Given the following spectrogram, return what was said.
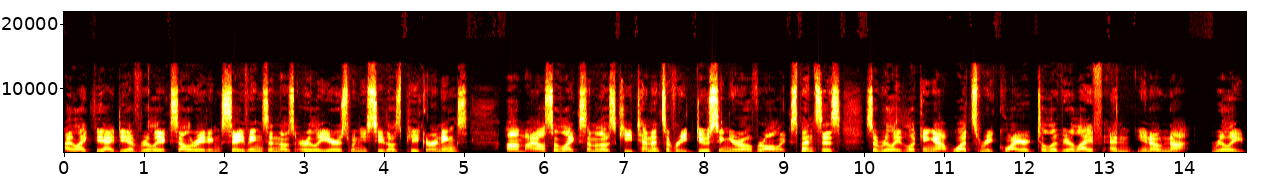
I like the idea of really accelerating savings in those early years when you see those peak earnings. Um, I also like some of those key tenets of reducing your overall expenses. So really looking at what's required to live your life and, you know, not really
